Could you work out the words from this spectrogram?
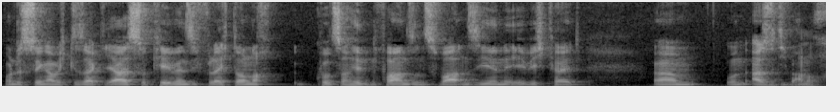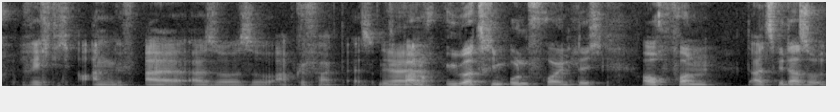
Und deswegen habe ich gesagt, ja, ist okay, wenn sie vielleicht doch noch kurz nach hinten fahren, sonst warten sie hier eine Ewigkeit. Ähm, und also die war noch richtig äh, also so abgefuckt. Also die ja, war ja. noch übertrieben unfreundlich. Auch von, als wir da so,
